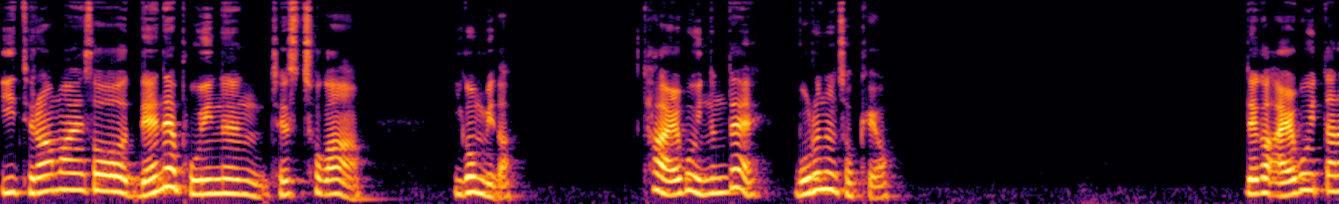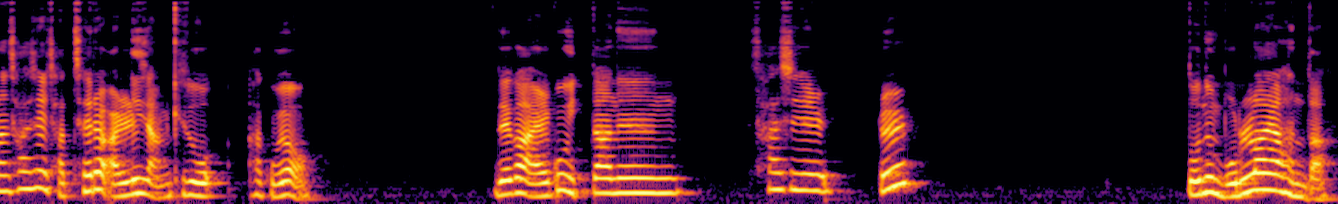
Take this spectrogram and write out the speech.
이 드라마에서 내내 보이는 제스처가 이겁니다. 다 알고 있는데 모르는 척해요. 내가 알고 있다는 사실 자체를 알리지 않기도 하고요. 내가 알고 있다는 사실을 너는 몰라야 한다.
